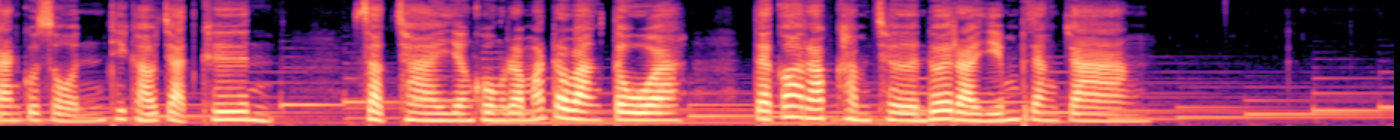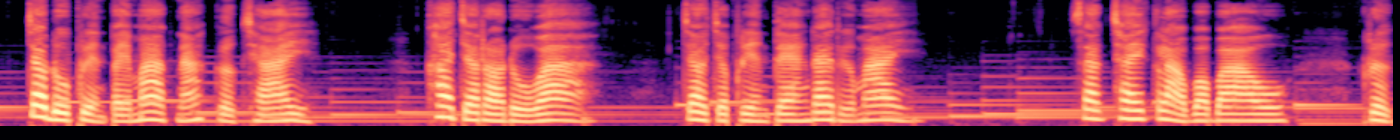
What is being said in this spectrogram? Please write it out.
การกุศลที่เขาจัดขึ้น ศักชัยยังคงระมัดระวังตัว แต่ก็รับคำเชิญด้วยรอยยิ้มจางๆ เจ้าดูเปลี่ยนไปมากนะ เกลือกชัย ข้าจะรอดูว่า เจ้าจะเปลี่ยนแปลงได้หรือไม่ ศักชัยกล่าวเบาๆ เกลือก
